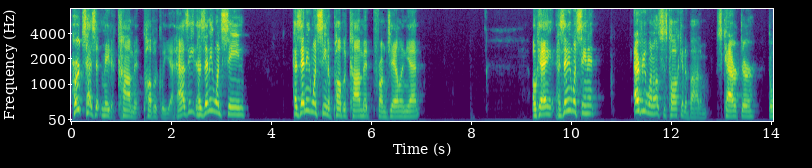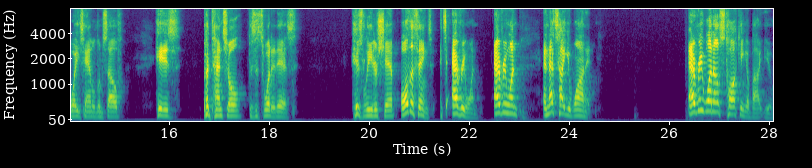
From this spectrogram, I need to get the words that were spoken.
Hurts hasn't made a comment publicly yet, has he? Has anyone seen has anyone seen a public comment from Jalen yet? Okay. Has anyone seen it? Everyone else is talking about him, his character, the way he's handled himself, his potential, because it's what it is, his leadership, all the things. It's everyone. Everyone. And that's how you want it. Everyone else talking about you.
